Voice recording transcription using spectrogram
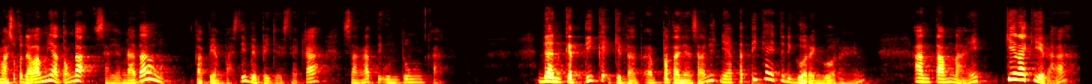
masuk ke dalamnya atau enggak? Saya nggak tahu. Tapi yang pasti BPJSTK sangat diuntungkan. Dan ketika kita eh, pertanyaan selanjutnya, ketika itu digoreng-goreng, Antam naik, kira-kira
